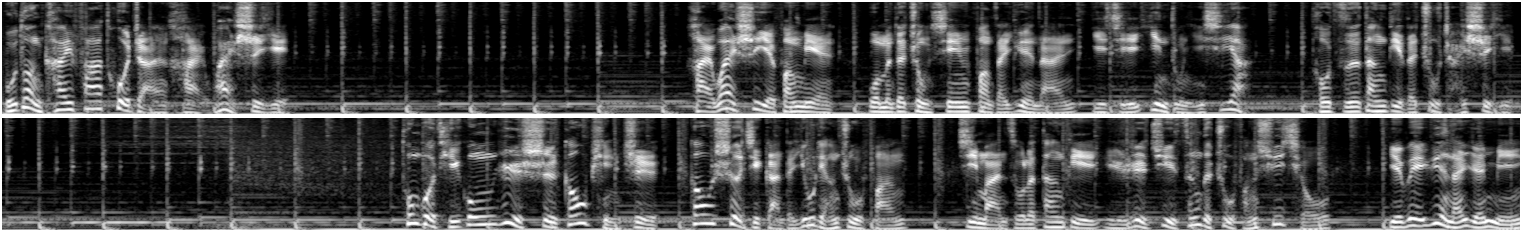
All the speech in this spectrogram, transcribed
不断开发拓展海外事业。海外事业方面，我们的重心放在越南以及印度尼西亚，投资当地的住宅事业。通过提供日式高品质、高设计感的优良住房，既满足了当地与日俱增的住房需求，也为越南人民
